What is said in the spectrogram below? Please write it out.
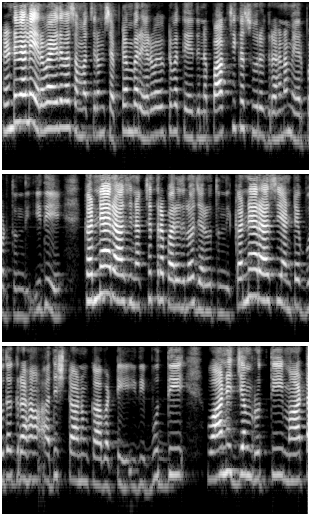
రెండు వేల ఇరవై ఐదవ సంవత్సరం సెప్టెంబర్ ఇరవై ఒకటవ తేదీన పాక్షిక సూర్యగ్రహణం ఏర్పడుతుంది. ఇది కన్యా రాశి నక్షత్ర పరిధిలో జరుగుతుంది. కన్యా రాశి అంటే బుధగ్రహం అధిష్టానం కాబట్టి ఇది బుద్ధి వాణిజ్యం వృత్తి మాట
